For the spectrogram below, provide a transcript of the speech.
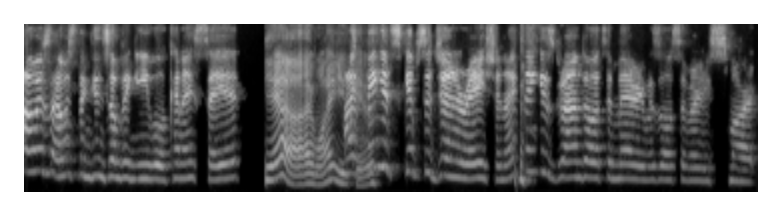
I was I was thinking something evil. Can I say it? Yeah, I want you to. I think it skips a generation. I think his granddaughter Mary was also very smart.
